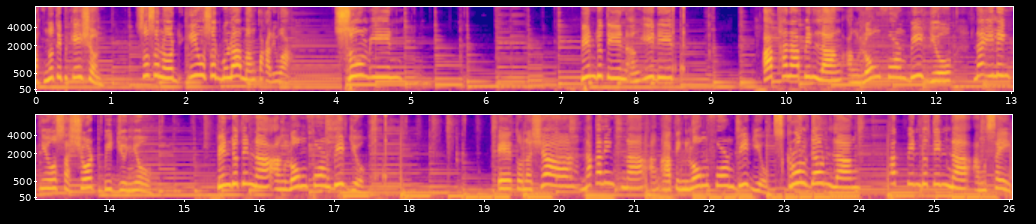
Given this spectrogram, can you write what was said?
at notification. Susunod, iusod mo lamang pakaliwa. Zoom in. Pindutin ang edit at hanapin lang ang long form video na ilink nyo sa short video nyo. Pindutin na ang long form video. Ito na siya, nakalink na ang ating long form video. Scroll down lang at pindutin na ang save.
